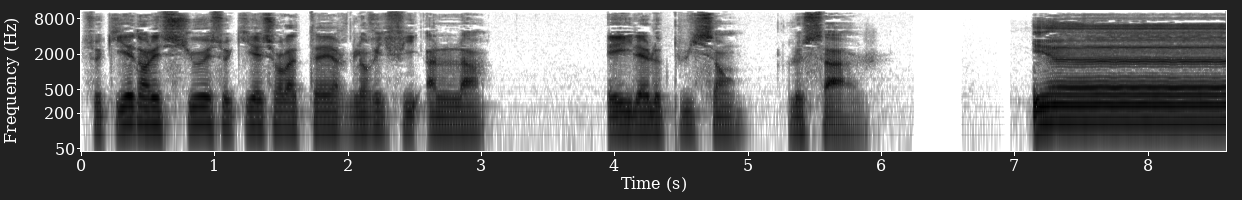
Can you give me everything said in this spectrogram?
Ce qui est dans les cieux et ce qui est sur la terre glorifie Allah, et il est le puissant, le sage. يا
